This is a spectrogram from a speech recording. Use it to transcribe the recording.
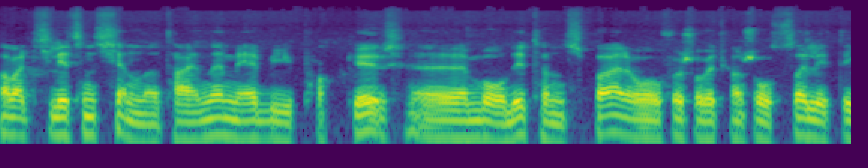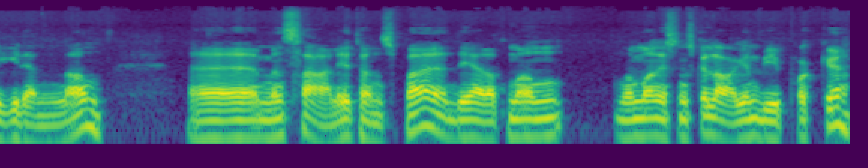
har vært litt sånn kjennetegnet med bypakker, eh, både i Tønsberg og for så vidt kanskje også litt i Grenland, eh, men særlig i Tønsberg, det er at man, når man liksom skal lage en bypakke,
